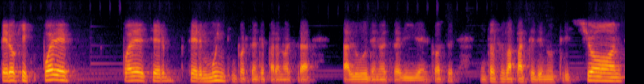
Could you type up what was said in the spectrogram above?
pero que puede, puede ser, ser muy importante para nuestra salud, de nuestra vida. Entonces, entonces la parte de nutrición,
